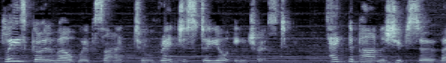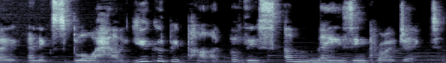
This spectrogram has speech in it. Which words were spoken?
Please go to our website to register your interest, take the partnership survey, and explore how you could be part of this amazing project.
